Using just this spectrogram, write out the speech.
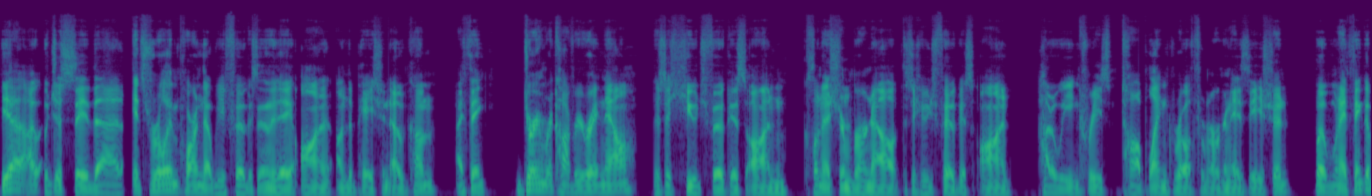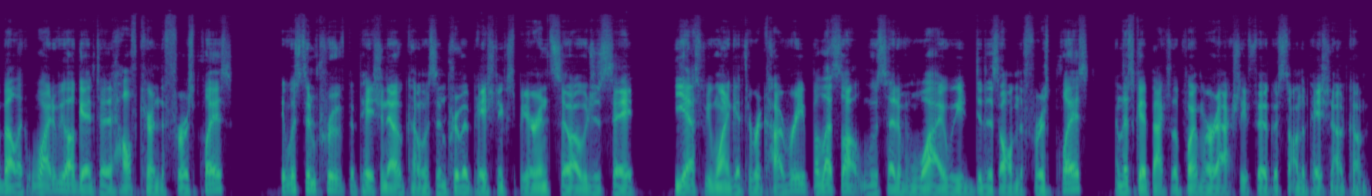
Yeah, I would just say that it's really important that we focus in the, the day on, on the patient outcome. I think during recovery right now, there's a huge focus on clinician burnout. There's a huge focus on how do we increase top line growth from an organization. But when I think about like, why do we all get into healthcare in the first place? It was to improve the patient outcome. It was to improve a patient experience. So I would just say yes, we want to get through recovery, but let's not lose sight of why we did this all in the first place. And let's get back to the point where we're actually focused on the patient outcome.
